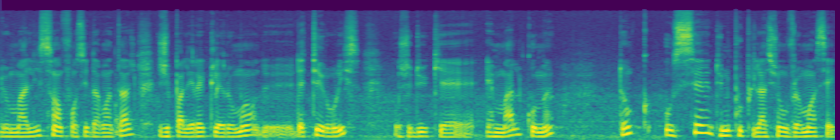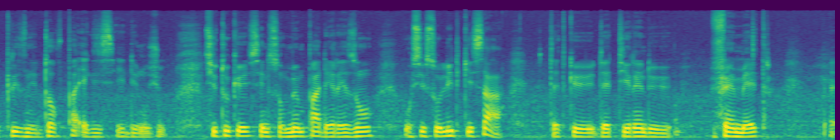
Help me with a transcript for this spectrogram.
le Mali s'enfoncer davantage. Je parlerai clairement des terroristes, aujourd'hui qui est un mal commun. Donc, au sein d'une population, vraiment, ces crises ne doivent pas exister de nos jours. Surtout que ce ne sont même pas des raisons aussi solides que ça. Peut-être que des terrains de 20 mètres, euh,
